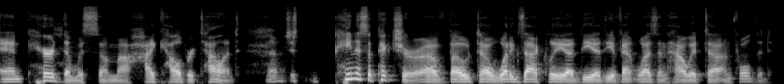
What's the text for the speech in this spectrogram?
and paired them with some high caliber talent. Yeah. Just paint us a picture about what exactly the the event was and how it unfolded.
